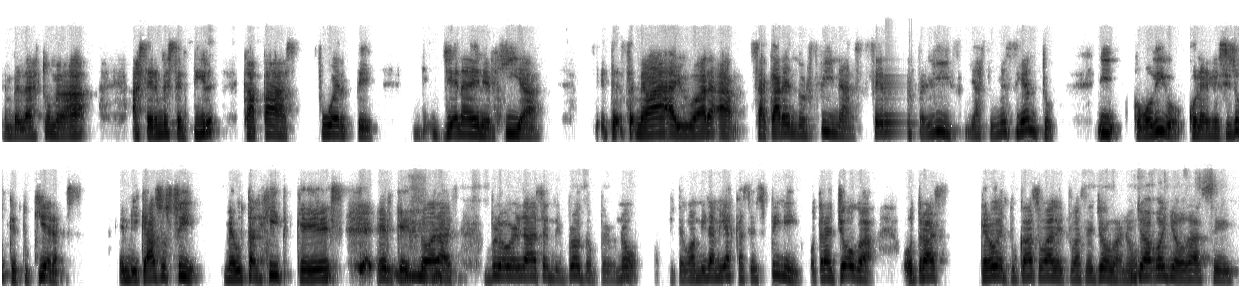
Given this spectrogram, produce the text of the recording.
En verdad esto me va a hacerme sentir capaz, fuerte, llena de energía. Me va a ayudar a sacar endorfinas, ser feliz y así me siento. Y como digo, con el ejercicio que tú quieras. En mi caso sí, me gusta el HIT, que es el que todas las bloggers hacen de pronto, pero no. Yo tengo a mil amigas que hacen spinning, otras yoga, otras Creo que en tu caso, Ale, tú haces yoga, ¿no? Yo hago yoga, sí.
